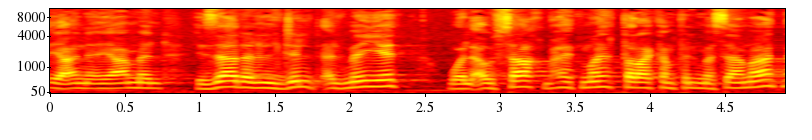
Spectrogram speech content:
يعني يعمل إزالة للجلد الميت والأوساخ بحيث ما تتراكم في المسامات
